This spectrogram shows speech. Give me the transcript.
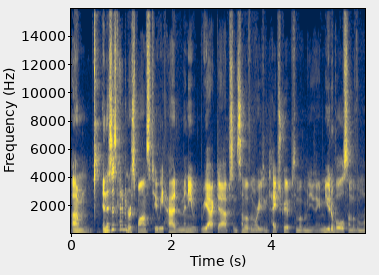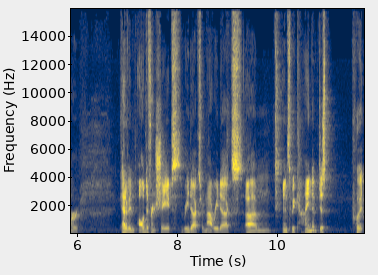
Um, and this is kind of in response to we had many React apps, and some of them were using TypeScript, some of them using immutable, some of them were kind of in all different shapes, Redux or not Redux. Um, and so we kind of just put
